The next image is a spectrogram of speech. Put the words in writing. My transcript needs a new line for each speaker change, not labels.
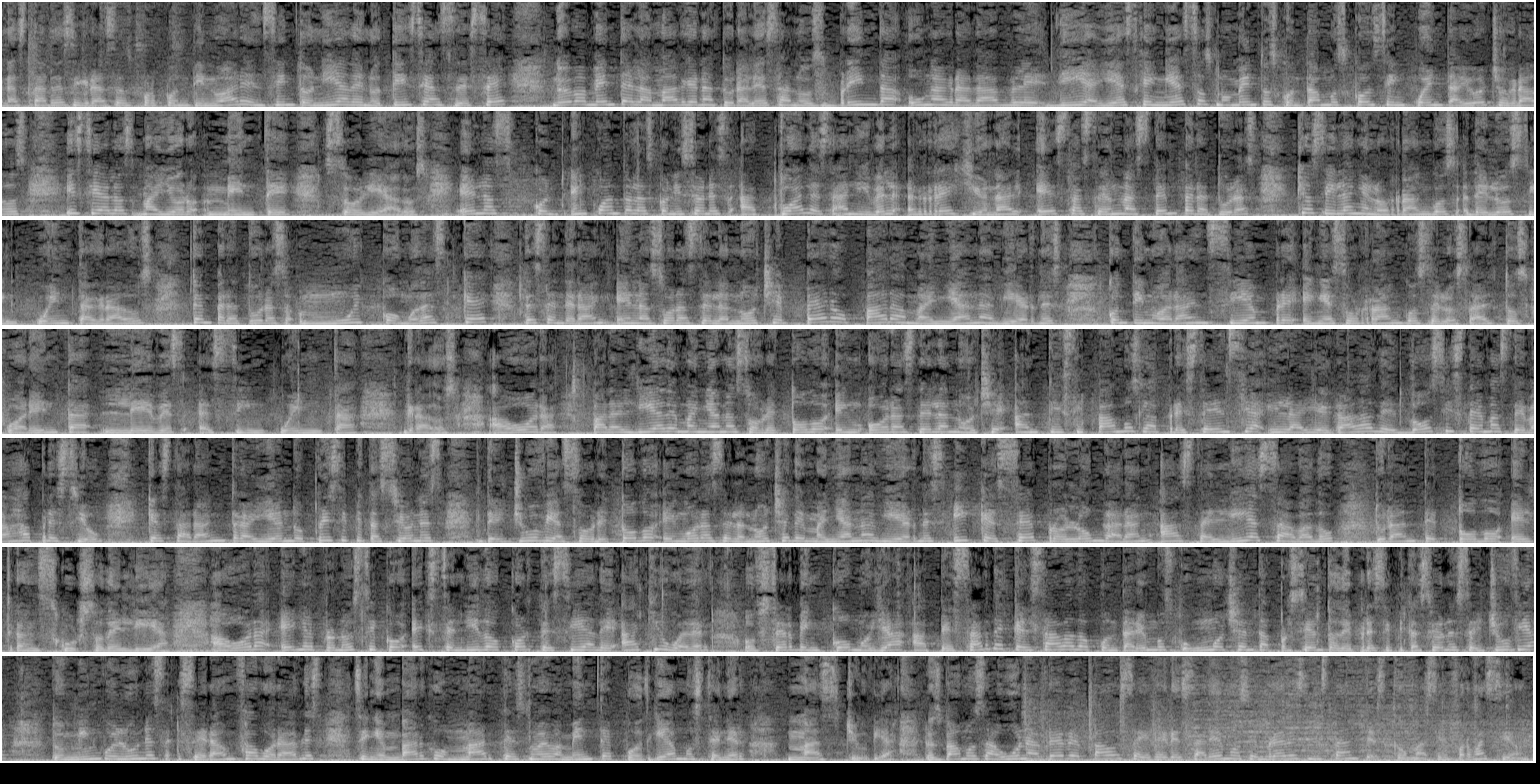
buenas tardes y gracias por continuar en sintonía de Noticias DC. Nuevamente la Madre Naturaleza nos brinda un agradable día y es que en estos momentos contamos con 58 grados y cielos mayormente soleados. En, las, en cuanto a las condiciones actuales a nivel regional, estas son las temperaturas que oscilan en los rangos de los 50 grados, temperaturas muy cómodas que descenderán en las horas de la noche, pero para mañana viernes continuarán siempre en esos rangos de los altos 40, leves 50 grados. Ahora, para el día de mañana, sobre todo en horas de la noche, anticipamos la presencia y la llegada de dos sistemas de baja presión que estarán trayendo precipitaciones de lluvia, sobre todo en horas de la noche de mañana viernes y que se prolongarán hasta el día sábado durante todo el transcurso del día. Ahora, en el pronóstico extendido cortesía de AccuWeather, observen cómo ya a pesar de que el sábado contaremos con un 80 ciento de precipitaciones de lluvia. Domingo y lunes serán favorables. Sin embargo, martes nuevamente podríamos tener más lluvia. Nos vamos a una breve pausa y regresaremos en breves instantes con más información.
